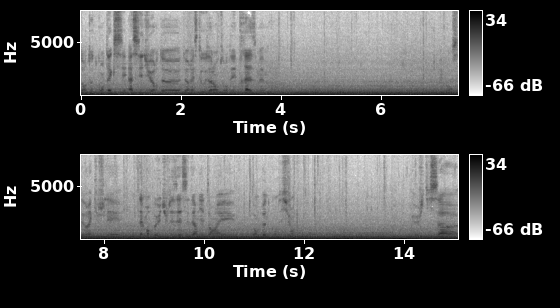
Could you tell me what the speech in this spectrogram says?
dans d'autres contextes, c'est assez dur de, de rester aux alentours des 13 même. Mais bon, c'est vrai que je l'ai tellement peu utilisé ces derniers temps et dans de bonnes conditions. Que je dis ça euh,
